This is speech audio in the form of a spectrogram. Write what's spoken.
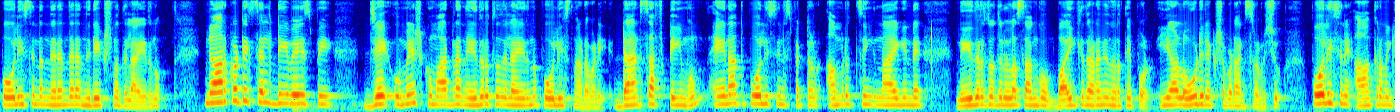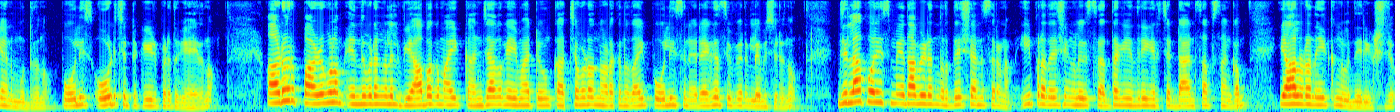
പോലീസിന്റെ നിരന്തര നിരീക്ഷണത്തിലായിരുന്നു. Narcotic cell DySP J Umesh കുമാറിന്റെ നേതൃത്വത്തിലായിരുന്നു പോലീസ് നടപടി. ഡാൻസ് ഓഫ് ടീമും ഏനാത്ത് പോലീസ് ഇൻസ്പെക്ടർ അമൃത് സിംഗ് നായകിന്റെ നേതൃത്വത്തിലുള്ള സംഘവും ബൈക്ക് തടഞ്ഞു നിർത്തിയപ്പോൾ ഇയാൾ ഓടി രക്ഷപ്പെടാൻ ശ്രമിച്ചു. പോലീസിനെ ആക്രമിക്കാൻ മുതിർന്നു. പോലീസ് ഓടിച്ചിട്ട് കീഴ്പ്പെടുത്തുകയായിരുന്നു. അടൂർ പഴകുളം എന്നിവിടങ്ങളിൽ വ്യാപകമായി കഞ്ചാവ് കൈമാറ്റവും കച്ചവടവും നടക്കുന്നതായി പോലീസിന് രഹസ്യവിവരം ലഭിച്ചിരുന്നു. ജില്ലാ പോലീസ് മേധാവിയുടെ നിർദ്ദേശാനുസരണം ഈ പ്രദേശങ്ങളിൽ ശ്രദ്ധ കേന്ദ്രീകരിച്ച ഡാൻസ് ഓഫ് സംഘം ഇയാളുടെ നീക്കങ്ങൾ നിരീക്ഷിച്ചു.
